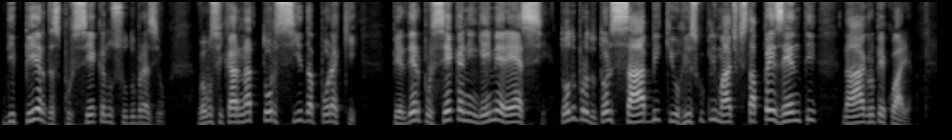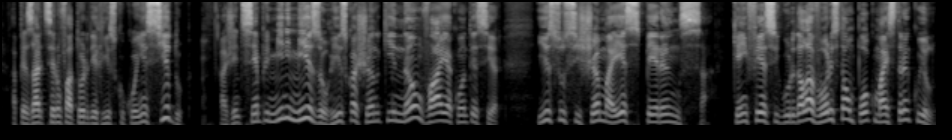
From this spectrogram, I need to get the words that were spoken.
de perdas por seca no sul do Brasil. Vamos ficar na torcida por aqui. Perder por seca ninguém merece. Todo produtor sabe que o risco climático está presente na agropecuária. Apesar de ser um fator de risco conhecido, a gente sempre minimiza o risco achando que não vai acontecer. Isso se chama esperança. Quem fez seguro da lavoura está um pouco mais tranquilo.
